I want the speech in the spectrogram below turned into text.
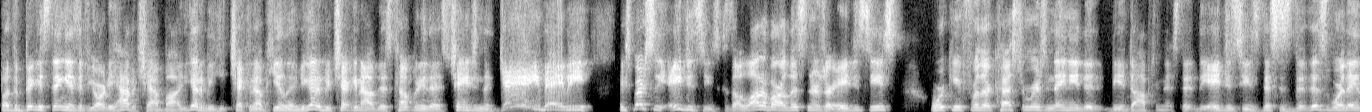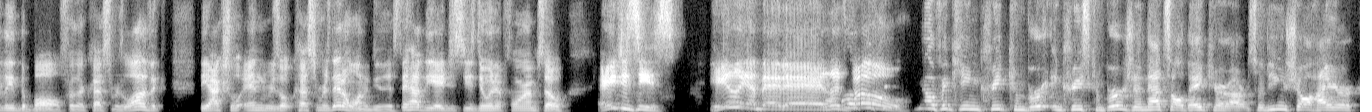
But the biggest thing is if you already have a chatbot, you got to be checking out Helium. You got to be checking out this company that's changing the game, baby. Especially agencies, because a lot of our listeners are agencies working for their customers, and they need to be adopting this. The, the agencies, this is the, this is where they lead the ball for their customers. A lot of the the actual end result customers, they don't want to do this. They have the agencies doing it for them. So agencies, Helium, baby, let's go. You know, if it can increase convert increase conversion, that's all they care about. So if you can show a higher,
